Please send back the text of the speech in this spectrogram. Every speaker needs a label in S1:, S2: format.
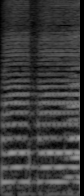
S1: Uh-huh.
